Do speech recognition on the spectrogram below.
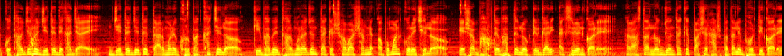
কোথাও যেন যেতে দেখা যায়। যেতে যেতে তার মনে ঘুরপাক খাচ্ছিল, কীভাবে ধর্মরাজন তাকে সবার সামনে অপমান করেছিল। এসব ভাবতে ভাবতে লোকটির গাড়ি অ্যাক্সিডেন্ট করে। রাস্তার লোকজন তাকে পাশের হাসপাতালে ভর্তি করে।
